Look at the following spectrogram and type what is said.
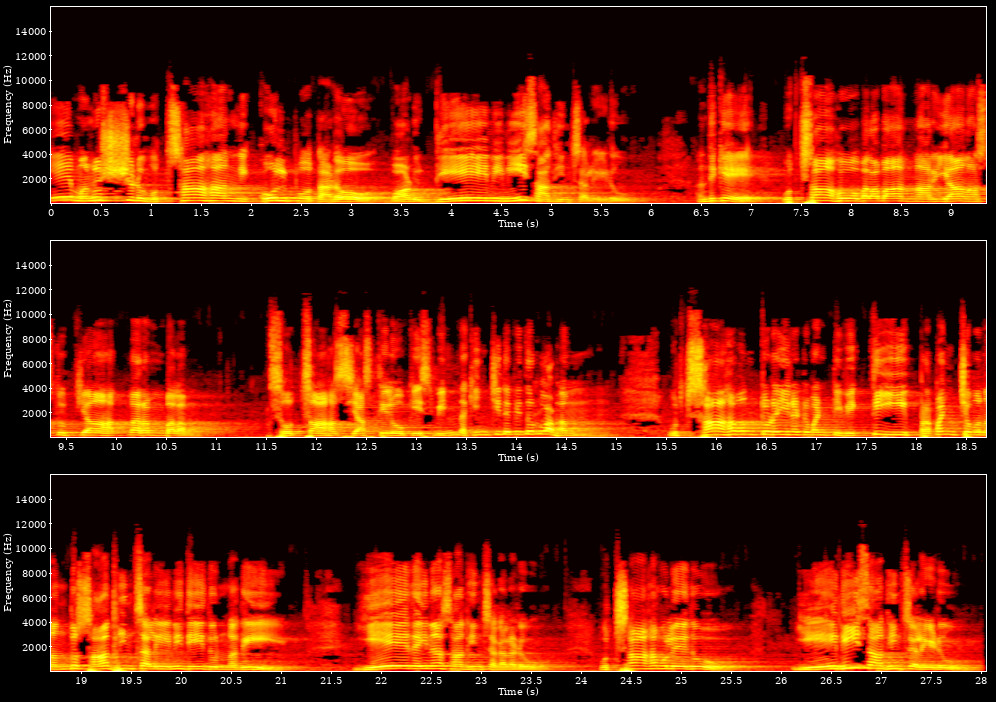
ఏ మనుష్యుడు ఉత్సాహాన్ని కోల్పోతాడో వాడు దేనిని సాధించలేడు. అందుకే ఉత్సాహో బలవాన్ నార్యానస్తుత్యా ఆత్మరం బలం. సోత్సాహస్యాస్తిలోకేస్మిన్ నకించిదపి దుర్లభం. ఉత్సాహవంతుడైనటువంటి వ్యక్తి ఈ ప్రపంచమునందు సాధించలేనిదేదున్నది. ఏదైనా సాధించగలడు. ఉత్సాహము లేదు. ఏదీ సాధించలేడు.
